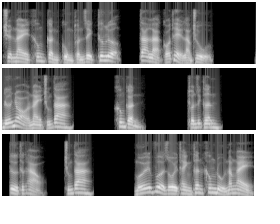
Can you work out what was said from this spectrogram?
chuyện này không cần cùng thuần dịch thương lượng, ta là có thể làm chủ. Đứa nhỏ này chúng ta không cần. Thuần dịch thân. Từ thực hảo, chúng ta mới vừa rồi thành thân không đủ 5 ngày,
